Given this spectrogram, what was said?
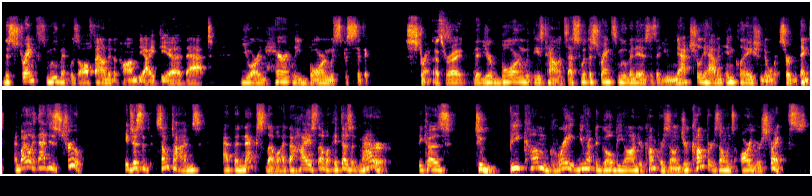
the strengths movement was all founded upon the idea that you are inherently born with specific strengths. That's right. That you're born with these talents. That's what the strengths movement is, is that you naturally have an inclination to certain things. And by the way, that is true. It's just sometimes at the next level, at the highest level, it doesn't matter because to become great, you have to go beyond your comfort zones. Your comfort zones are your strengths.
